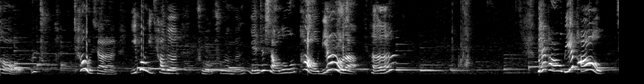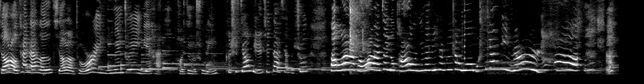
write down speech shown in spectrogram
跑了出，跳了下来，一蹦一跳的走出了门，沿着小路跑掉了。嗯。别跑！小老太太和小老头儿一边追一边喊，跑进了树林。可是姜饼人却大笑着说：“跑啊跑啊，加油跑！你们别想追上我，我是姜饼人！”哈哈！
